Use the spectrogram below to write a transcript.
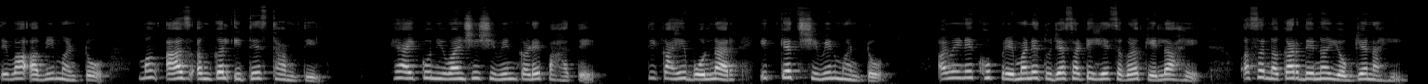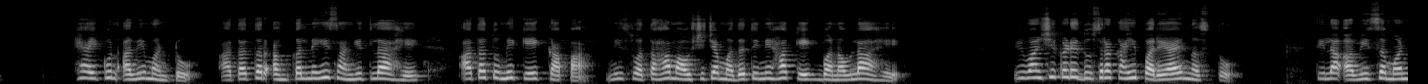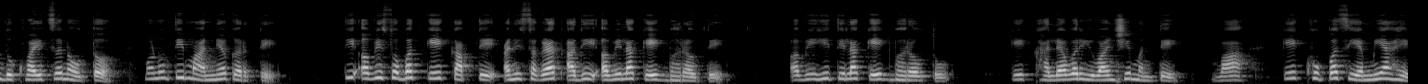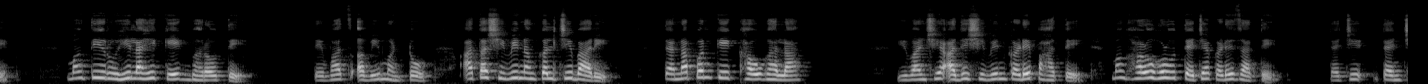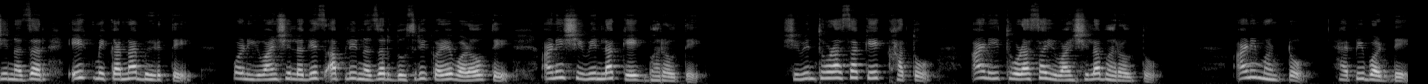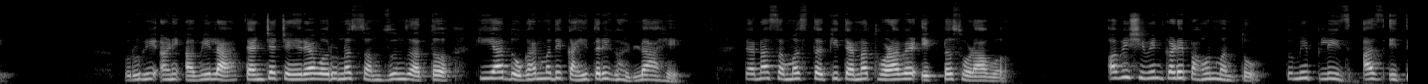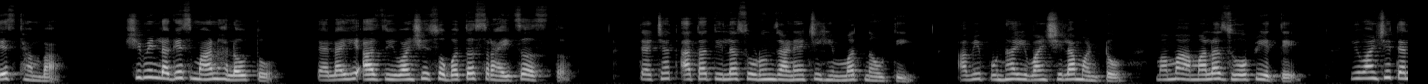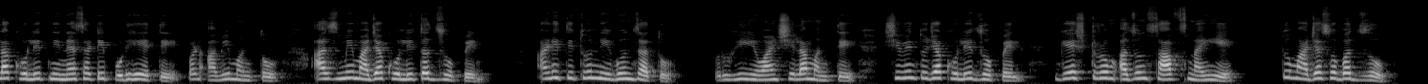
तेव्हा अवी म्हणतो मग आज अंकल इथेच थांबतील. हे ऐकून युवांशी शिवीनकडे पाहते. ती काही बोलणार इतक्यात शिवीन म्हणतो अवीने खूप प्रेमाने तुझ्यासाठी हे सगळं केलं आहे. असं नकार देणं योग्य नाही. हे ऐकून अवी म्हणतो आता तर अंकलनेही सांगितलं आहे आता तुम्ही केक कापा. मी स्वतः मावशीच्या मदतीने हा केक बनवला आहे. युवांशीकडे दुसरा काही पर्याय नसतो. तिला अवीचं मन दुखवायचं नव्हतं म्हणून ती मान्य करते. ती अवीसोबत केक कापते आणि सगळ्यात आधी अवीला केक भरवते. अवीही तिला केक भरवतो. केक खाल्ल्यावर युवांशी म्हणते वा केक खूपच यम्मी आहे. मग ती रुहीलाही केक भरवते. तेव्हाच अवी म्हणतो आता शिवीन अंकलची बारी. त्यांना पण केक खाऊ घाला. युवांशी आधी शिवींकडे पाहते मग हळूहळू त्याच्याकडे जाते. त्याची त्यांची नजर एकमेकांना भिडते पण युवांशी लगेच आपली नजर दुसरीकडे वळवते आणि शिवीनला केक भरवते. शिवीन थोडासा केक खातो आणि थोडासा युवांशीला भरवतो आणि म्हणतो हॅपी बर्थडे. रुही आणि अवीला त्यांच्या चेहऱ्यावरूनच समजून जातं की या दोघांमध्ये काहीतरी घडलं आहे. त्यांना समजतं की त्यांना थोडा वेळ एकटं सोडावं. अवी शिवीनकडे पाहून म्हणतो तुम्ही प्लीज आज इथेच थांबा. शिवीन लगेच मान हलवतो. त्यालाही आज युवांशी सोबतच राहायचं असतं. त्याच्यात आता तिला सोडून जाण्याची हिंमत नव्हती. आवी पुन्हा युवांशीला म्हणतो मम्मा आम्हाला झोप येते. युवांशी त्याला खोलीत नेण्यासाठी पुढे येते पण आवी म्हणतो आज मी माझ्या खोलीतच झोपेन. आणि तिथून निघून जातो. रुही युवांशीला म्हणते शिवीन तुझ्या खोलीत झोपेल. गेस्ट रूम अजून साफ नाही आहे तू माझ्यासोबत झोप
